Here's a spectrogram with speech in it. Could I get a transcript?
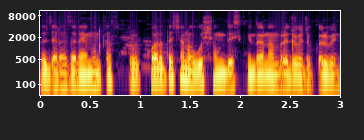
তো যারা যারা এমন কাজ কর- করাতে চান, অবশ্যই আমাদের স্ক্রিন দেওয়া নাম্বারে যোগাযোগ করবেন।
